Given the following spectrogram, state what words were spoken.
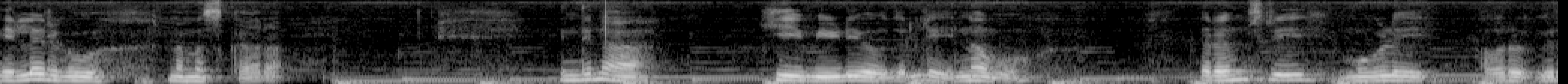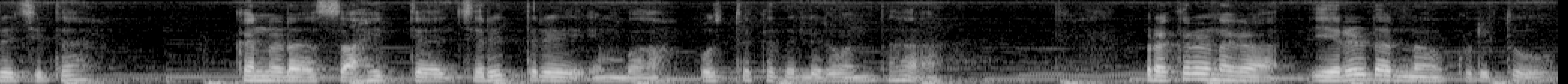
ಎಲ್ಲರಿಗೂ ನಮಸ್ಕಾರ. ಇಂದಿನ ಈ ವಿಡಿಯೋದಲ್ಲಿ ನಾವು ರಂಶ್ರೀ ಮುಗುಳಿ ಅವರು ವಿರಚಿತ ಕನ್ನಡ ಸಾಹಿತ್ಯ ಚರಿತ್ರೆ ಎಂಬ ಪುಸ್ತಕದಲ್ಲಿರುವಂತಹ ಪ್ರಕರಣಗಳ ಎರಡನ್ನು ಕುರಿತು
